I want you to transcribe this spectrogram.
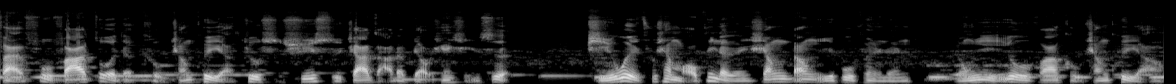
反复发作的口腔溃疡就是虚实夹杂的表现形式。脾胃出现毛病的人，相当一部分人容易诱发口腔溃疡。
